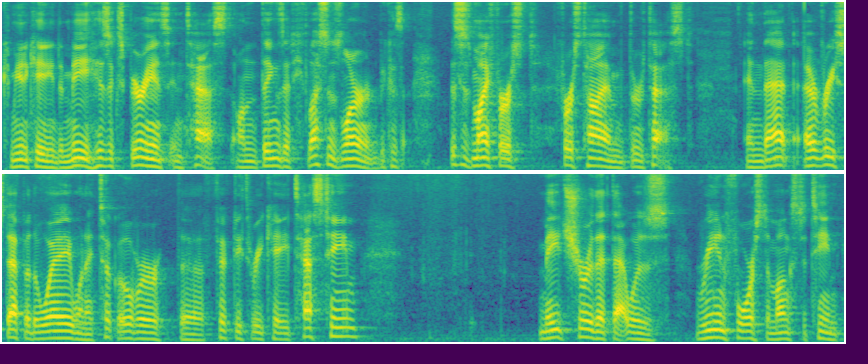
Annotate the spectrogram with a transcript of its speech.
communicating to me his experience in test on things that lessons learned because this is my first first time through test. And that every step of the way when i took over the 53k test team made sure that that was reinforced amongst the team.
